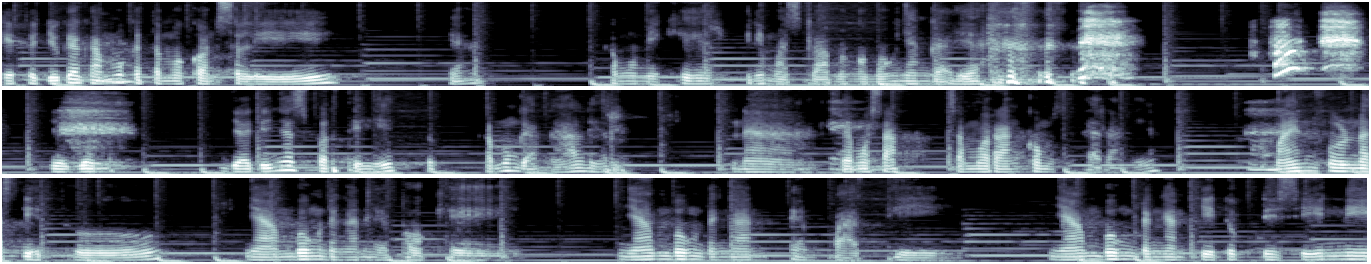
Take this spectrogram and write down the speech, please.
Itu juga kamu Hmm. ketemu konseling, ya, kamu mikir ini masih lama ngomongnya nggak ya? Ya, jadi- jadinya seperti itu, kamu nggak ngalir. Nah, saya mau saya mau rangkum sekarang ya. Ah. Mindfulness itu nyambung dengan epoke, nyambung dengan empati, nyambung dengan hidup di sini,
